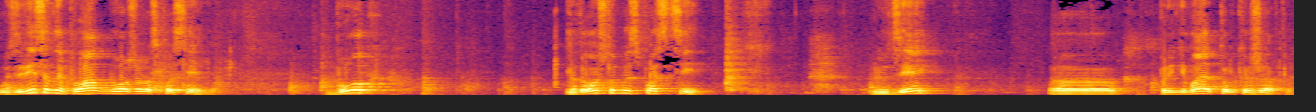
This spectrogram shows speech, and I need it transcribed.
удивительный план Божьего спасения. Бог для того, чтобы спасти людей, э, принимает только жертву.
